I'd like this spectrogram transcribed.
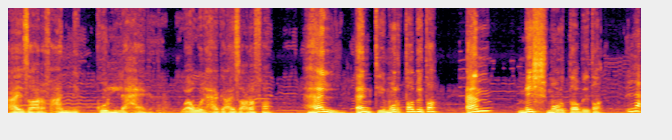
عايز أعرف عنك كل حاجة. وأول حاجة عايز أعرفها هل أنت مرتبطة أم مش مرتبطة؟ لا.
